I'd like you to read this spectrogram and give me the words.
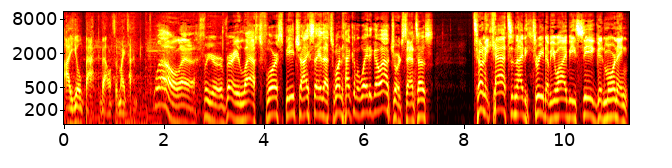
I yield back the balance of my time. Well, uh, for your very last floor speech, I say that's one heck of a way to go out, George Santos. Tony Katz, 93 WIBC. Good morning.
